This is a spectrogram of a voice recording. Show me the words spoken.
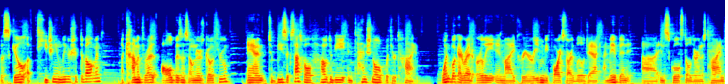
the skill of teaching leadership development, a common thread all business owners go through, and to be successful, how to be intentional with your time. One book I read early in my career, even before I started Lil Jack, I may have been uh, in school still during this time,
